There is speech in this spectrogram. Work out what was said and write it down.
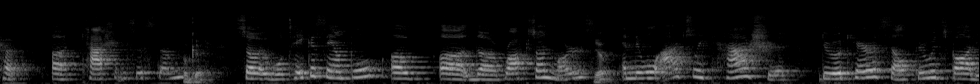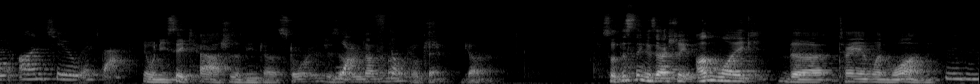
ca- uh, caching system. Okay. So it will take a sample of uh, the rocks on Mars, Yep. and they will actually cache it through a carousel through its body onto its back. And when you say cache, does it mean kind of storage? Is that Yeah, what you're talking storage. about? Okay, got it. So this thing is actually unlike the Tianwen one. hmm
